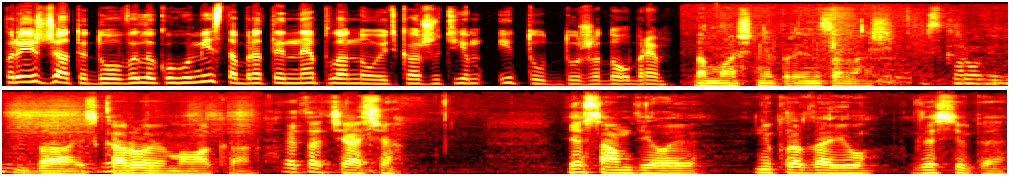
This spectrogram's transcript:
Приїжджати до великого міста брати не планують. кажуть, їм і тут дуже добре. Домашняя брынза наша. Из коровьего Да, из коровьего молока. Это чача. Я сам делаю, не продаю для себя.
